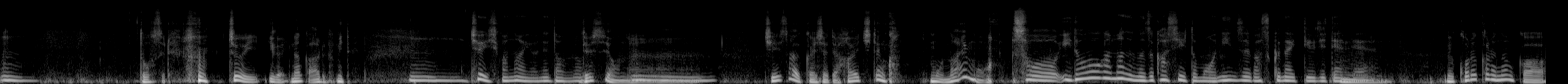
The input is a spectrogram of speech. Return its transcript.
うんどうする 注意以外なんかある？みたいうん。注意しかないよね多分。なですよね、うん。小さい会社で配置転換もうないもん。そう移動がまず難しいと思う。人数が少ないっていう時点で。うん。でこれからなんかなん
